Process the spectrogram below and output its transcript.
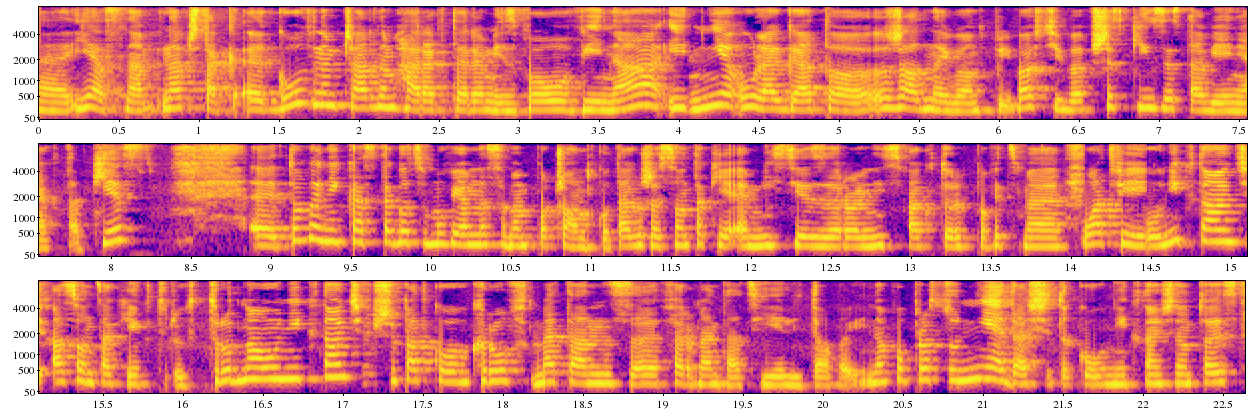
E, jasne. Znaczy tak, e, głównym czarnym charakterem jest wołowina i nie ulega to żadnej wątpliwości. We wszystkich zestawieniach tak jest. E, to wynika z tego, co mówiłam na samym początku, tak, że są takie emisje z rolnictwa, których powiedzmy łatwiej uniknąć, a są takie, których trudno uniknąć. W przypadku krów metan z fermentacji jelitowej. No po prostu nie da się tego uniknąć, no to jest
